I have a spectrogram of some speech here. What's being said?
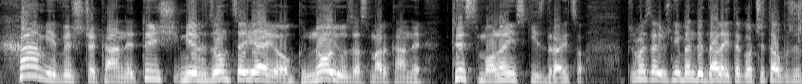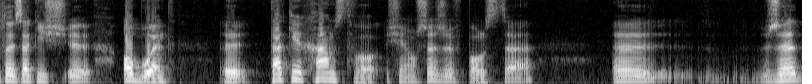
chamie wyszczekany, ty śmierdzące jajo, gnoju zasmarkany, ty smoleński zdrajco. Proszę Państwa, już nie będę dalej tego czytał, przecież to jest jakiś y, obłęd. Y, takie chamstwo się szerzy w Polsce, y, że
